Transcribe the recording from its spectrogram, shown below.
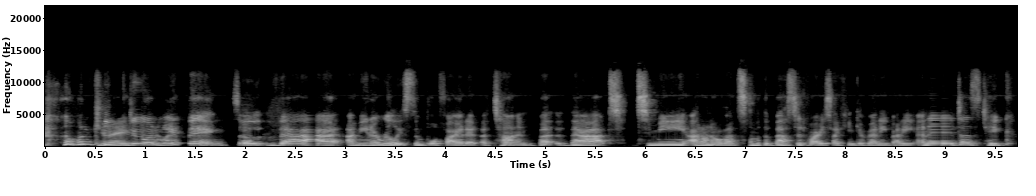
I want to keep right. doing my thing. So that, I mean, I really simplified it a ton, but that to me, I don't know, that's some of the best advice I can give anybody. And it does take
